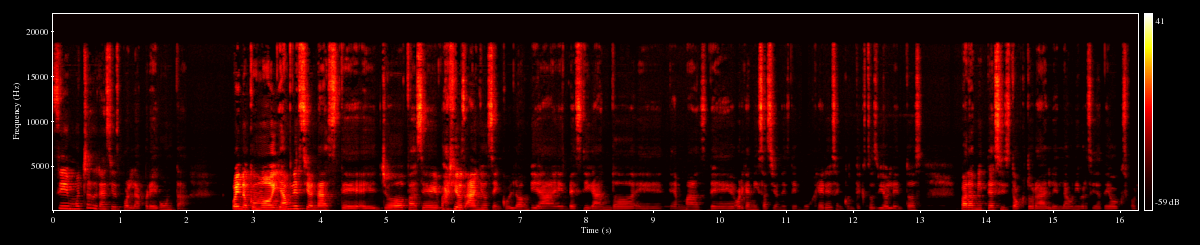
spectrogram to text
Sí, muchas gracias por la pregunta. Bueno, como ya mencionaste, eh, yo pasé varios años en Colombia investigando eh, temas de organizaciones de mujeres en contextos violentos para mi tesis doctoral en la Universidad de Oxford.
